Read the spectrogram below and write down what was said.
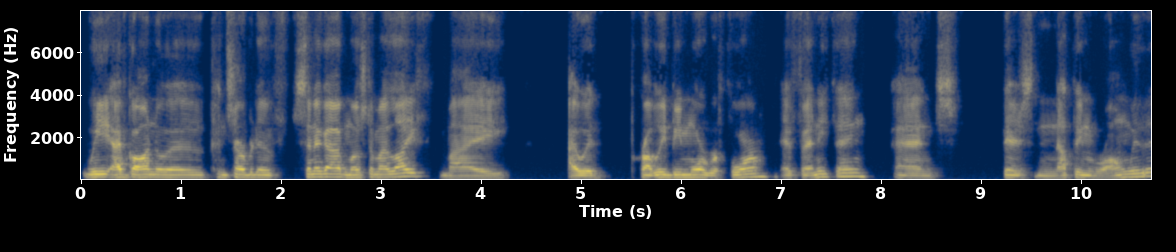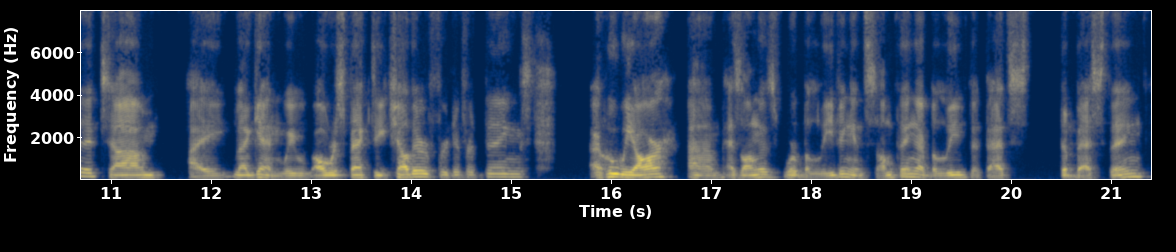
we I've gone to a conservative synagogue most of my life. My I would probably be more reform, if anything. And there's nothing wrong with it. Um, I again, we all respect each other for different things, uh, who we are. Um, as long as we're believing in something, I believe that that's the best thing.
